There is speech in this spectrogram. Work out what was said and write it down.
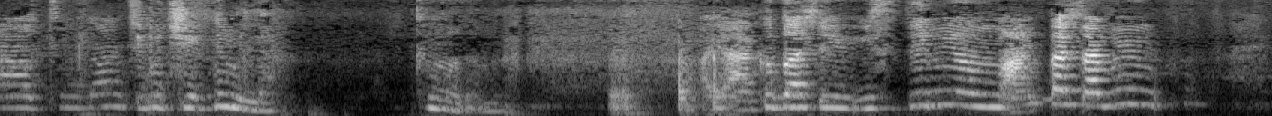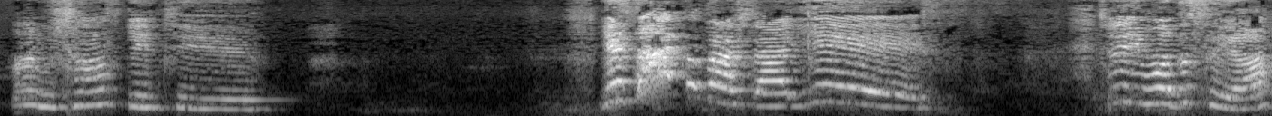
Altından İbo çektim bile. Kırmadım? Ay arkadaşlar istemiyorum. Arkadaşlar benim bana bir şans getir. Yes arkadaşlar yes. Şimdi İbo'da sıra.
